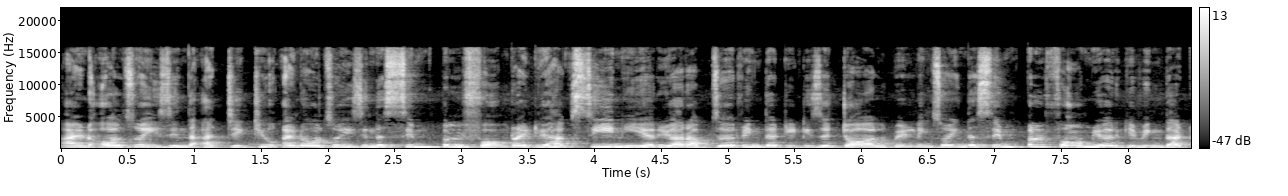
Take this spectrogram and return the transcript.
and also is in the adjective and also is in the simple form right? You have seen here you are observing that it is a tall building. So in the simple form you are giving that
